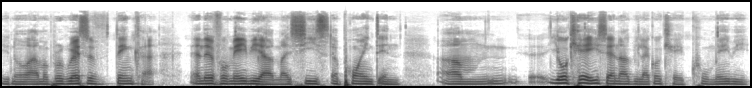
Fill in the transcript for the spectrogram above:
You know, I'm a progressive thinker, and therefore maybe I might see a point in um, your case, and I'll be like, okay, cool, maybe,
